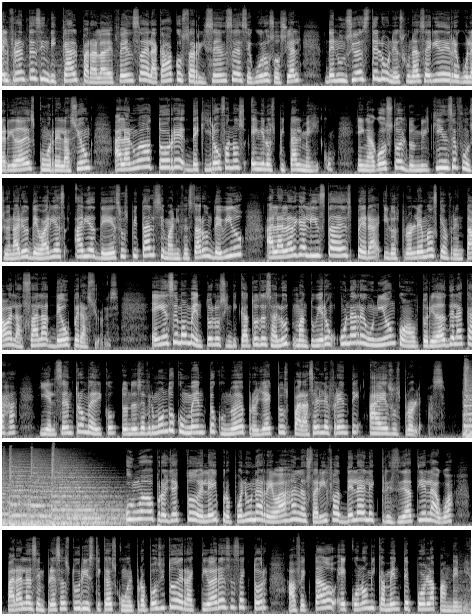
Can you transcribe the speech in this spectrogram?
El Frente Sindical para la Defensa de la Caja Costarricense de Seguro Social denunció este lunes una serie de irregularidades con relación a la nueva torre de quirófanos en el Hospital México. En agosto del 2015, funcionarios de varias áreas de ese hospital se manifestaron debido a la larga lista de espera y los problemas que enfrentaba la sala de operaciones. En ese momento, los sindicatos de salud mantuvieron una reunión con autoridades de la caja y el centro médico donde se firmó un documento con nueve proyectos para hacerle frente a esos problemas. Un nuevo proyecto de ley propone una rebaja en las tarifas de la electricidad y el agua para las empresas turísticas con el propósito de reactivar ese sector afectado económicamente por la pandemia.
